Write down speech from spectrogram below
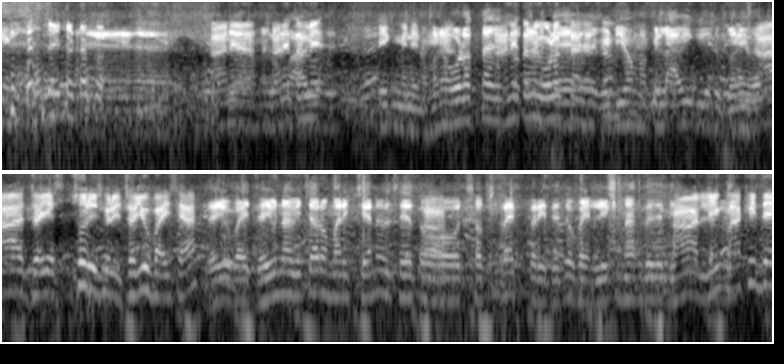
જઈ લો ટકો. અને અને તમે એક મિનિટ. મને ઓળખતા જ અને તમે ઓળખતા જ. વિડીયોમાં પેલા આવી ગયો છે ઘણી વાર. આ જય સોરી સોરી જયુભાઈ છે જયુભાઈ જયુના વિચારો મારી ચેનલ છે તો સબસ્ક્રાઇબ કરી દેજો ભાઈ લિંક નાખ દેજો હા લિંક નાખી દે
